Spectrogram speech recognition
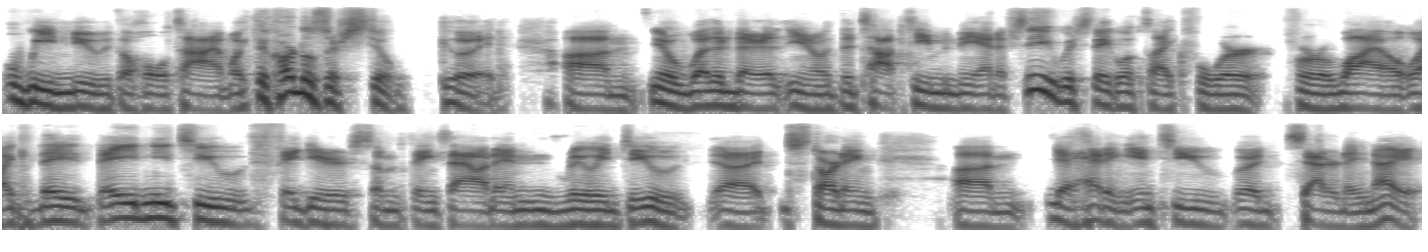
we knew the whole time. Like the Cardinals are still good. Um, you know, whether they're, you know, the top team in the NFC, which they looked like for for a while, like they they need to figure some things out and really do uh starting um yeah, heading into Saturday night.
